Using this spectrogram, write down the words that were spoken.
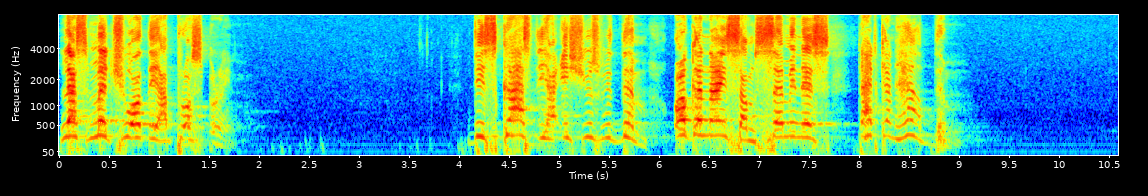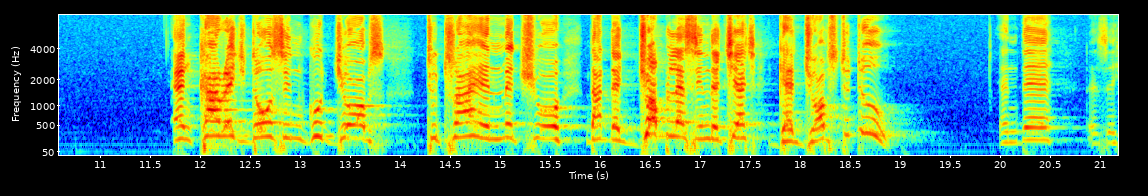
Let's make sure they are prospering. Discuss their issues with them. Organize some seminars that can help them. Encourage those in good jobs to try and make sure that the jobless in the church get jobs to do. And there there's a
